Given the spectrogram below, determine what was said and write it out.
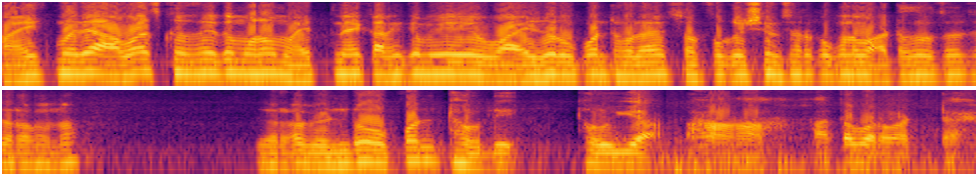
माईकमध्ये आवाज कसा येतो मला माहीत नाही कारण की मी वायझर ओपन ठेवलाय सफोकेशन सारखं मला वाटत होतं जरा म्हणा. जरा विंडो ओपन ठेवली ठेवूया. हा हा आता बरं वाटतंय.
